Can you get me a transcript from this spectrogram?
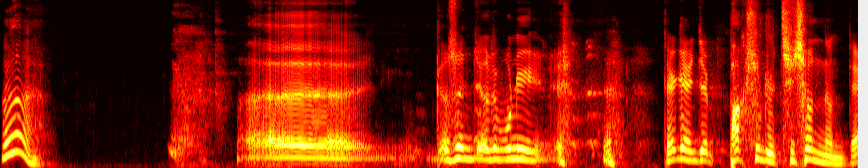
네. 그래서 이제 여러분이 되게 이제 박수를 치셨는데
